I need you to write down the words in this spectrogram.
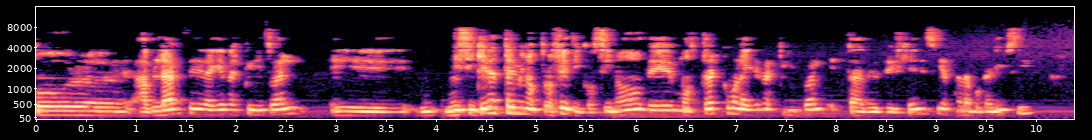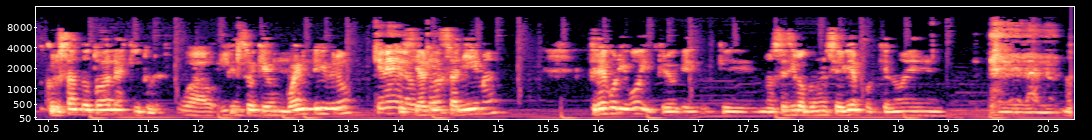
por eh, hablar de la guerra espiritual, eh, ni siquiera en términos proféticos, sino de mostrar cómo la guerra espiritual está desde el Génesis hasta el Apocalipsis, cruzando todas las escrituras. Wow. ¿Y Pienso que es un buen libro, quién es que el si alguien autor? se anima, Gregory Boyd, creo que, que no sé si lo pronuncie bien porque no es... eh, no,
